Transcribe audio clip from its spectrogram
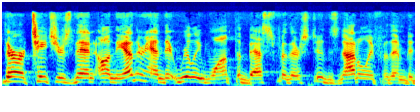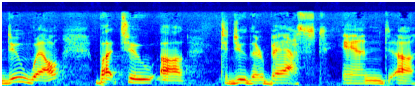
There are teachers then, on the other hand, that really want the best for their students, not only for them to do well, but to, uh, to do their best. And uh,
